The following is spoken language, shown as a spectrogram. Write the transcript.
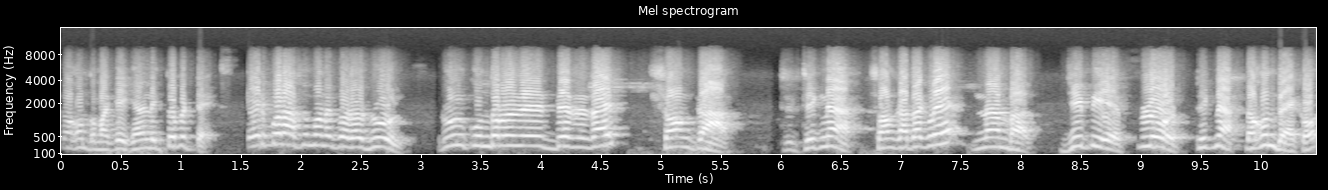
তখন তোমাকে এখানে লিখতে হবে টেক্সট এরপর আসো মনে করো রুল রুল কোন ধরনের ডেটা টাইপ সংখ্যা। ঠিক- না? সংখ্যা থাকলে নাম্বার জিপিএ ফ্লোট ঠিক না? তখন দেখো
